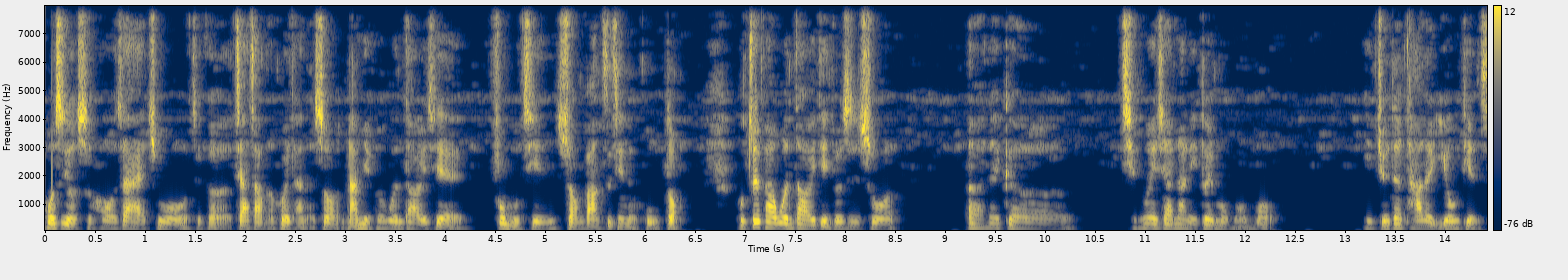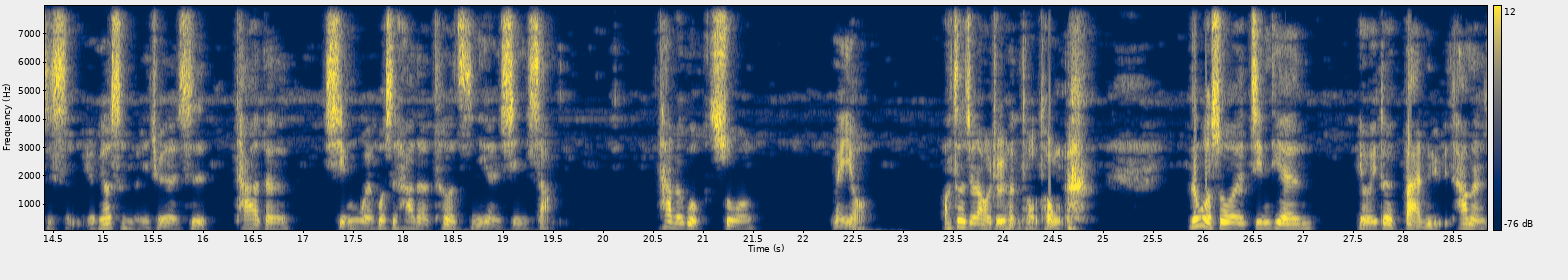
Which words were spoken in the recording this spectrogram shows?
或是有时候在做这个家长的会谈的时候，难免会问到一些父母亲双方之间的互动。我最怕问到一点，就是说，呃，那个。请问一下，那你对某某某，你觉得他的优点是什么？有没有什么你觉得是他的行为或是他的特质你很欣赏？他如果说没有，哦，这就让我觉得很头痛了。如果说今天有一对伴侣，他们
